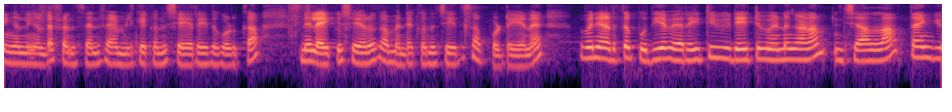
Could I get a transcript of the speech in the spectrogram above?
നിങ്ങൾ നിങ്ങളുടെ ഫ്രണ്ട്സ് ആൻഡ് ഫാമിലിക്കൊക്കെ ഒന്ന് ഷെയർ ചെയ്ത് കൊടുക്കുക. പിന്നെ ലൈക്കും ഷെയറും കമന്റൊക്കെ ഒന്ന് ചെയ്ത് സപ്പോർട്ട് ചെയ്യണേ. അപ്പോൾ ഇനി അടുത്ത പുതിയ വെറൈറ്റി വീഡിയോ ആയിട്ട് വീണ്ടും കാണാം. ഇൻഷാല്ലാ താങ്ക്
